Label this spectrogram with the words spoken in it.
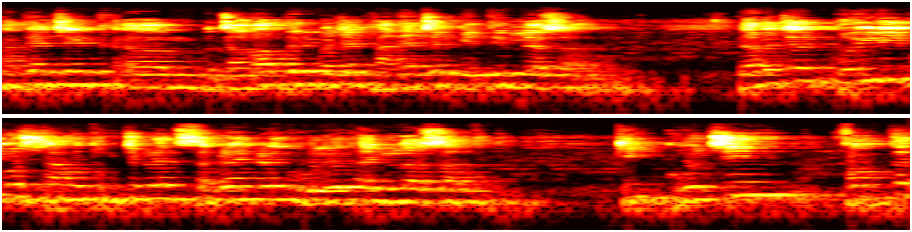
खात्याचे जबाबदारी म्हज्या खात्याचे घेतिल्ली असतात त्या पहिली पयली गोश्ट हांव तुमचे कडेन सगळ्या कडेन उलयत आयिल्लो आसा की कोचिंग फक्त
